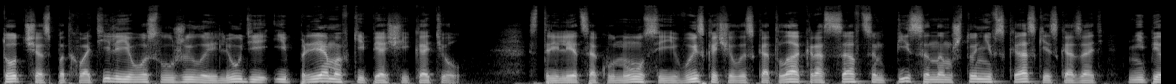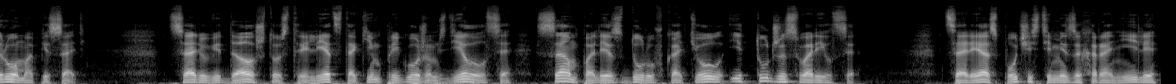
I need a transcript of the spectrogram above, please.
Тотчас подхватили его служилые люди и прямо в кипящий котел. Стрелец окунулся и выскочил из котла красавцем писаным, что ни в сказке сказать, ни пером описать. Царь увидал, что стрелец таким пригожим сделался, сам полез дуру в котел и тут же сварился. Царя с почестями захоронили,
